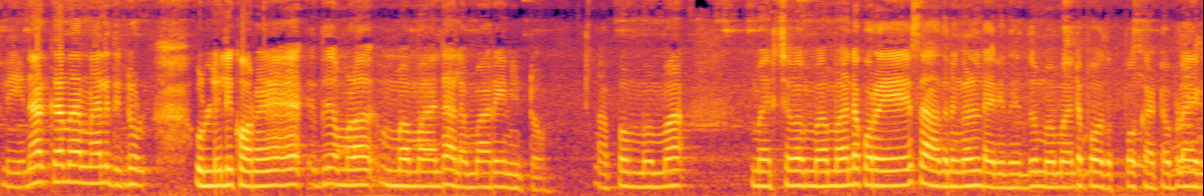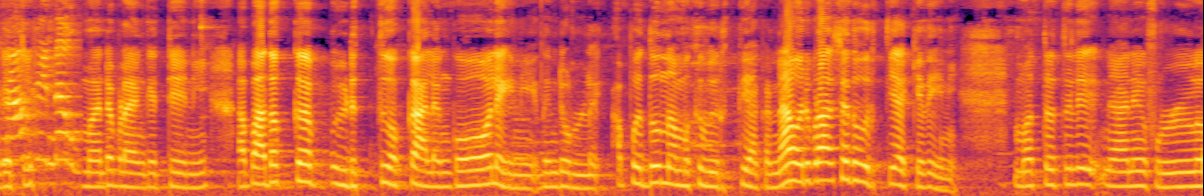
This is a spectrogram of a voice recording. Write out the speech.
ക്ലീൻ ആക്കാന്ന് പറഞ്ഞാൽ ഇതിന്റെ ഉള്ളിൽ കുറേ ഇത് നമ്മളെ ഉമ്മമ്മാന്റെ അലമാരേനി കേട്ടോ അപ്പം ഉമ്മമ്മ മരിച്ച ഉമ്മമ്മാന്റെ കുറേ സാധനങ്ങൾ ഉണ്ടായിരുന്നു ഇത് ഉമ്മമ്മാന്റെ പുതപ്പൊക്കെ കേട്ടോ ബ്ലാങ്കറ്റ്. ഉമ്മാന്റെ ബ്ലാങ്കറ്റ് ഇനി അപ്പം അതൊക്കെ എടുത്ത് ഒക്കെ അലങ്കോല ഇനി ഇതിന്റെ ഉള്ളിൽ അപ്പം ഇതും നമുക്ക് വൃത്തിയാക്കണം. ഞാൻ ഒരു പ്രാവശ്യം ഇത് വൃത്തിയാക്കിയതേനി. മൊത്തത്തിൽ ഞാൻ ഫുള്ള്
